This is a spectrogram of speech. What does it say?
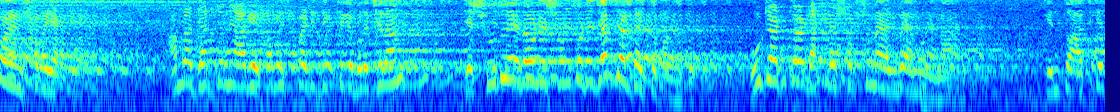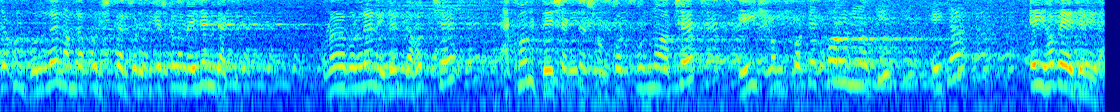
করেন সবাই একটা আমরা যার জন্য আগে কমিউনিস্ট পার্টির দিক থেকে বলেছিলাম যে শুধু এ ধরনের সংকটে যার যার দায়িত্ব পালন করবে। হুটহাট করে ডাকলে সবসময় আসবে এমন না। কিন্তু আজকে যখন বললেন, আমরা পরিষ্কার করে জিজ্ঞেস করলাম এজেন্ডা কি ওনারা বললেন, এজেন্ডা হচ্ছে এখন দেশ একটা সংকটপূর্ণ আছে, এই সংকটে করণীয় কি? এইটা, এই হবে এজেন্ডা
